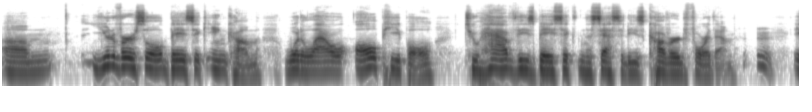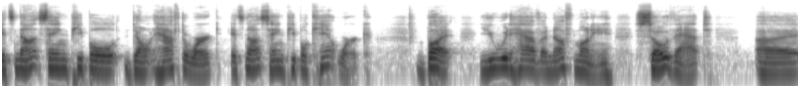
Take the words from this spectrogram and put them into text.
Um, universal basic income would allow all people to have these basic necessities covered for them. It's not saying people don't have to work. It's not saying people can't work, but you would have enough money so that uh,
